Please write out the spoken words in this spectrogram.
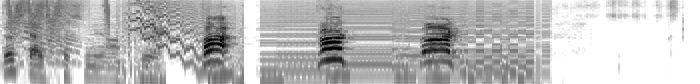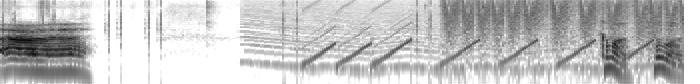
This guy's pissing me off too. Fuck! Fuck! Fuck! Come on, come on.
